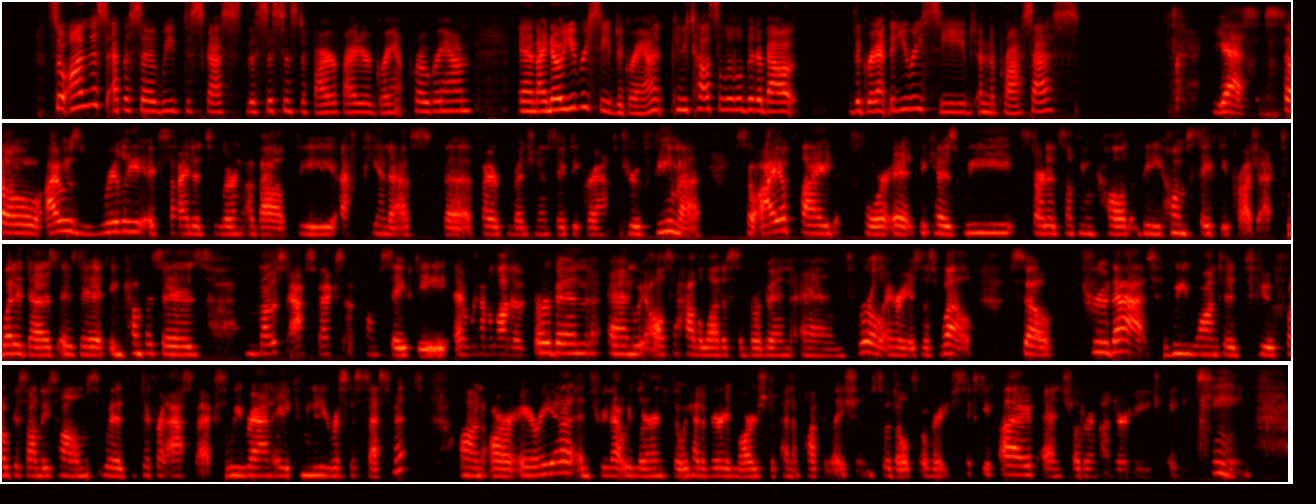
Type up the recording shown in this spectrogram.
So, on this episode, we've discussed the Assistance to Firefighter grant program. And I know you've received a grant. Can you tell us a little bit about the grant that you received and the process? Yes. So I was really excited to learn about the FP&S, the Fire Prevention and Safety Grant through FEMA. So I applied for it because we started something called the Home Safety Project. What it does is it encompasses most aspects of home safety. And we have a lot of urban and we also have a lot of suburban and rural areas as well. So through that, we wanted to focus on these homes with different aspects. We ran a community risk assessment on our area, and through that, we learned that we had a very large dependent population, so adults over age 65 and children under age 18.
